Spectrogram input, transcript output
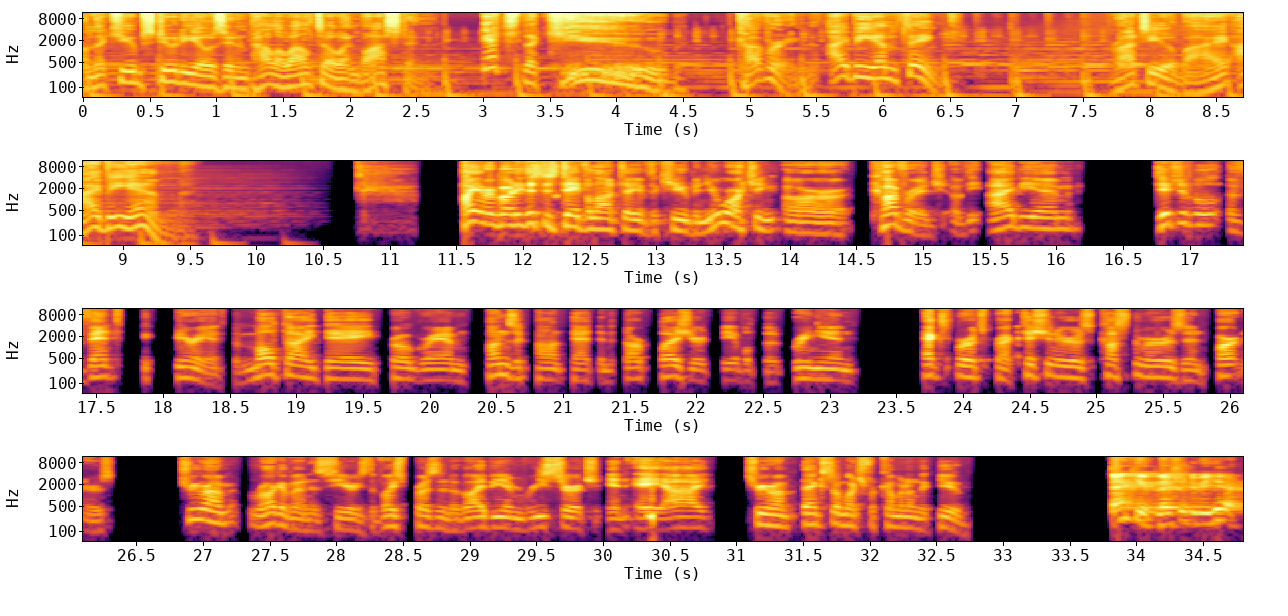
from the Cube studios in Palo Alto and Boston, it's theCUBE, covering IBM Think. Brought to you by IBM. Hi everybody, this is Dave Vellante of theCUBE and you're watching our coverage of the IBM Digital Event Experience, a multi-day program, tons of content, and it's our pleasure to be able to bring in experts, practitioners, customers, and partners. Sriram Raghavan is here. He's the Vice President of IBM Research in AI. Sriram, thanks so much for coming on theCUBE. Thank you, pleasure to be here.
